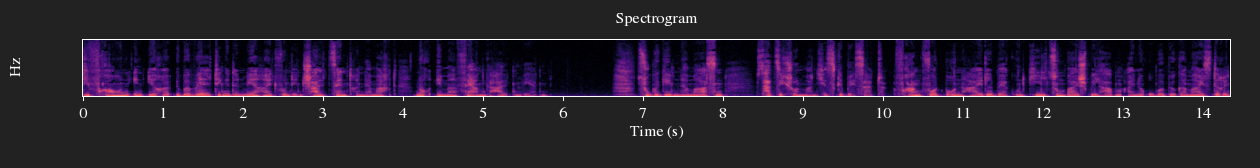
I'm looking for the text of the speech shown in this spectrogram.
die Frauen in ihrer überwältigenden Mehrheit von den Schaltzentren der Macht noch immer ferngehalten werden. Zugegebenermaßen, es hat sich schon manches gebessert. Frankfurt, Bonn, Heidelberg und Kiel zum Beispiel haben eine Oberbürgermeisterin.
